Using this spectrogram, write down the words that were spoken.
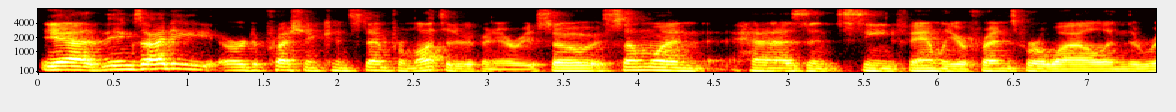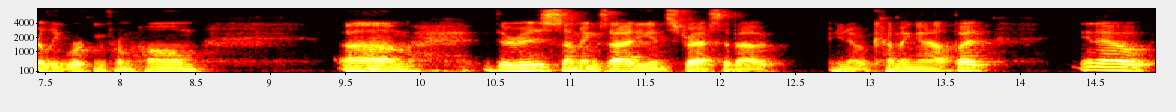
yeah, the anxiety or depression can stem from lots of different areas. So if someone hasn't seen family or friends for a while and they're really working from home, um, there is some anxiety and stress about you know coming out. But you know,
